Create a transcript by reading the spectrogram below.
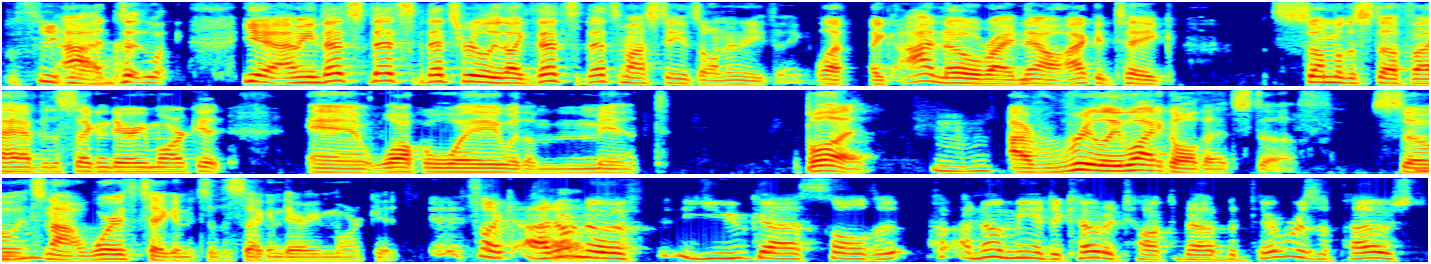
The Seacons. Like, yeah, I mean that's that's that's really like that's that's my stance on anything. Like, like I know right now I could take some of the stuff I have to the secondary market and walk away with a mint, but Mhm. I really like all that stuff, so Mhm. it's not worth taking it to the secondary market. It's like I don't know if you guys saw the. I know me and Dakota talked about it, but there was a post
